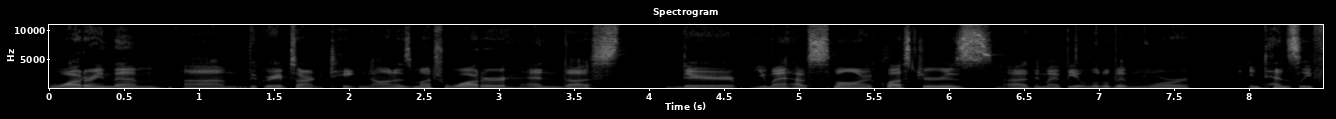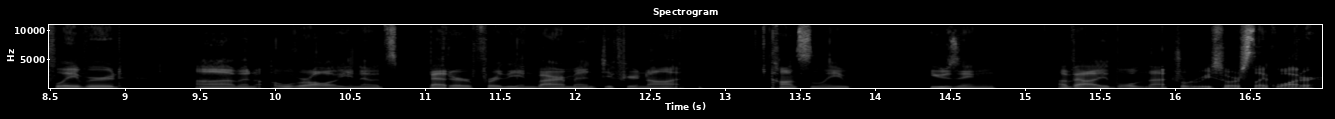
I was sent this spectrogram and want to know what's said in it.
watering them, um, the grapes aren't taking on as much water, and thus they're you might have smaller clusters. Uh, they might be a little bit more intensely flavored, um, and overall, you know, it's better for the environment if you're not constantly using a valuable natural resource like water.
